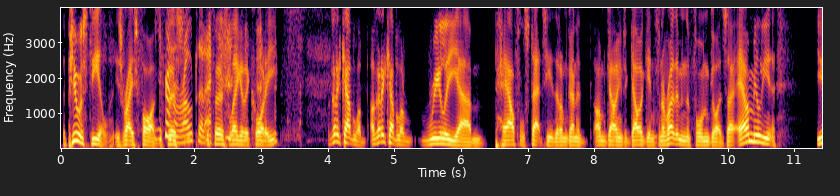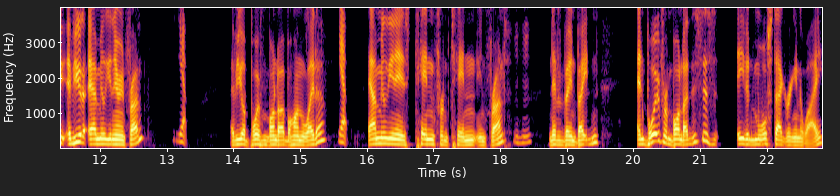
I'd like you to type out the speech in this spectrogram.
The pure steel is race 5 You're the first the first leg of the quaddy. I've got a couple of I've got a couple of really um, powerful stats here that I'm going to I'm going to go against, and I wrote them in the form guide. So our million, you, have you got our millionaire in front? Yep. Have you got boy from Bondi behind the leader? Yep. Our millionaire is ten from ten in front, Mhm. never been beaten, and boy from Bondi. This is even more staggering in a way.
